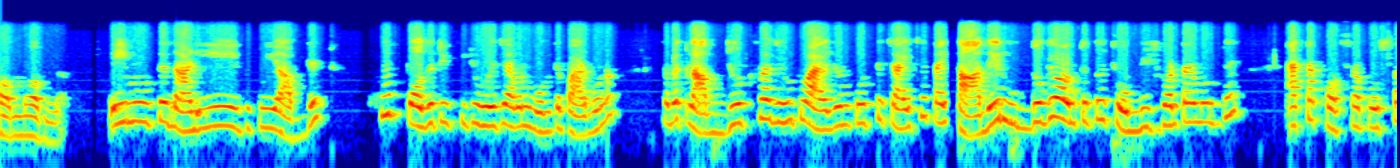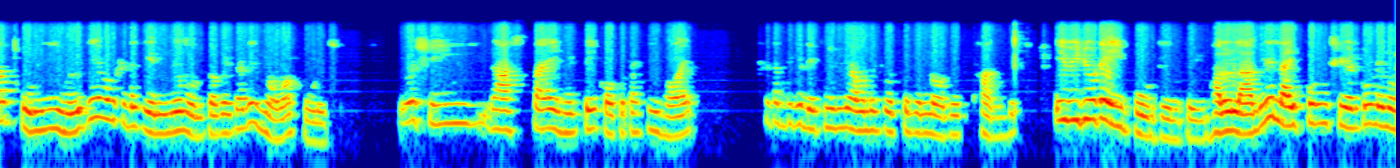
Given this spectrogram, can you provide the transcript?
সম্ভব না। এই মুহূর্তে দাঁড়িয়ে এটুকুই আপডেট খুব পজিটিভ কিছু হয়েছে এমন বলতে পারব না। তবে ক্লাব জোটরা যেহেতু আয়োজন করতে চাইছে, তাই তাদের উদ্যোগে অন্তত চব্বিশ ঘণ্টার মধ্যে একটা খসড়া প্রস্তাব তৈরি হয়েছে এবং সেটা কেন্দ্রীয় মন্ত্রকের কাছে জমা পড়েছে। এবার সেই রাস্তায় হেঁটে কতটা কি হয়, সেটার দিকে দেখে ডেফিনেটলি আমাদের প্রত্যেকের নজর থাকবে। এই ভিডিওটা এই পর্যন্তই। ভালো লাগলে লাইক করুন শেয়ার করুন এবং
